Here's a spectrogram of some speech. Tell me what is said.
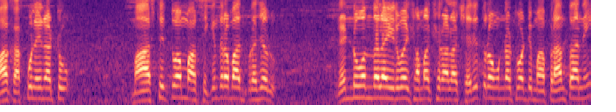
మాకు హక్కు లేనట్టు మా అస్తిత్వం మా సికింద్రాబాద్ ప్రజలు రెండు వందల ఇరవై సంవత్సరాల చరిత్ర ఉన్నటువంటి మా ప్రాంతాన్ని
